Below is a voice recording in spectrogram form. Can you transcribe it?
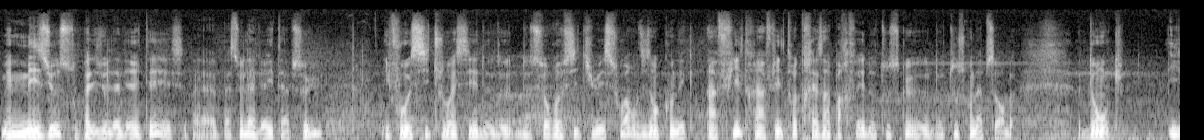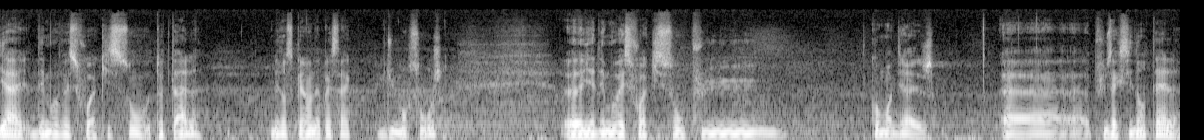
Mais mes yeux, ce ne sont pas les yeux de la vérité, ce n'est pas ceux de la vérité absolue il faut aussi toujours essayer de, se resituer soi en disant qu'on est un filtre et un filtre très imparfait de tout ce qu'on absorbe. Donc, il y a des mauvaises foi qui sont totales, mais dans ce cas, on appelle ça du mensonge. Euh, il y a des mauvaises foi qui sont plus, comment dirais-je, euh, plus accidentelles.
